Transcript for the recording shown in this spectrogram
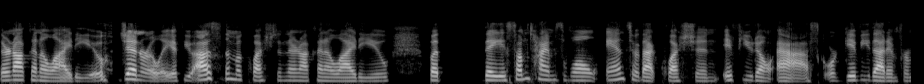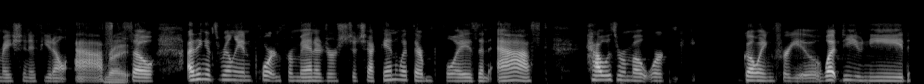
they're not going to lie to you. Generally, if you ask them a question, they're not going to lie to you, but they sometimes won't answer that question if you don't ask or give you that information if you don't ask. Right. So I think it's really important for managers to check in with their employees and ask, how is remote work going for you? What do you need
